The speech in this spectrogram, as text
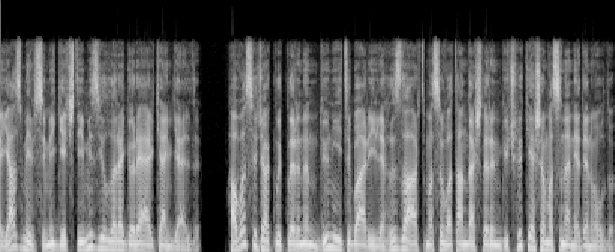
yaz mevsimi geçtiğimiz yıllara göre erken geldi. Hava sıcaklıklarının dün itibariyle hızla artması vatandaşların güçlük yaşamasına neden oldu.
